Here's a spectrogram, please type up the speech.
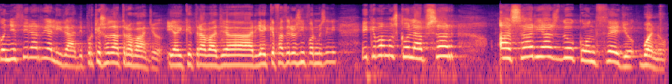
coñecer a realidade, porque iso dá traballo, e hai que traballar, e hai que facer os informes, e que vamos colapsar As áreas do Concello. Bueno,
